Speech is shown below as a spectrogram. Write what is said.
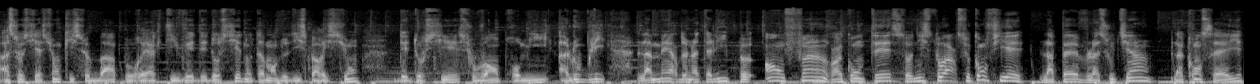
association qui se bat pour réactiver des dossiers, notamment de disparition, des dossiers souvent promis à l'oubli. La mère de Nathalie peut enfin raconter son histoire, se confier. La PEV la soutient, la conseille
